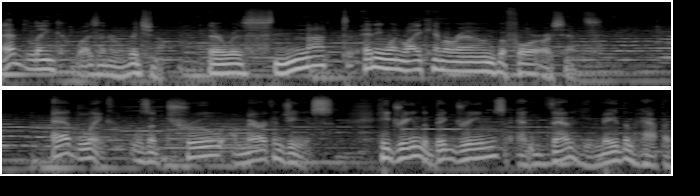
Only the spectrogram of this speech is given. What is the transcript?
Ed Link was an original. There was not anyone like him around before or since. Ed Link was a true American genius. He dreamed the big dreams and then he made them happen.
